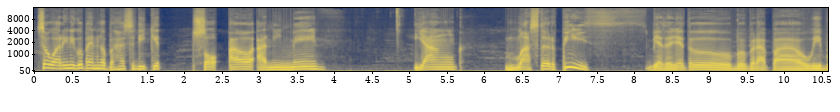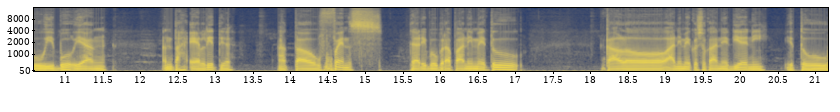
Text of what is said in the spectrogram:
So hari ini gue pengen ngebahas sedikit soal anime yang masterpiece biasanya tuh beberapa wibu-wibu yang entah elit ya atau fans dari beberapa anime itu kalau anime kesukaannya dia nih itu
